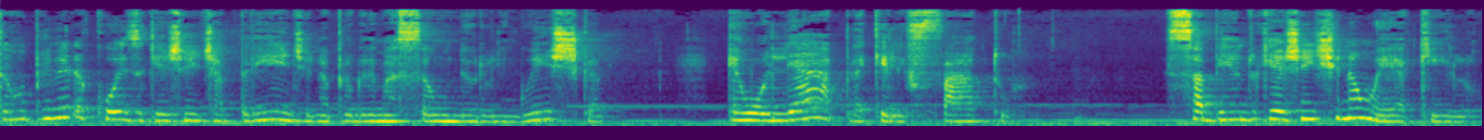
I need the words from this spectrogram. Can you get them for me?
Então, a primeira coisa que a gente aprende na programação neurolinguística é olhar para aquele fato sabendo que a gente não é aquilo.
